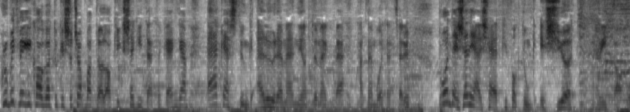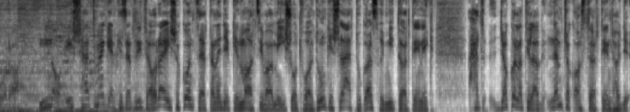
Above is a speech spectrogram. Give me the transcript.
Krupit végighallgattuk, és a csapattal, akik segítettek engem, elkezdtünk előre menni a tömegbe. Hát nem volt egyszerű. Pont egy zseniális helyet kifogtunk, és jött Rita Ora. No, és hát megérkezett Rita Ora, és a koncerten egyébként Marcival mi is ott voltunk, és láttuk azt, hogy mi történik. Hát gyakorlatilag nem csak az történt, hogy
